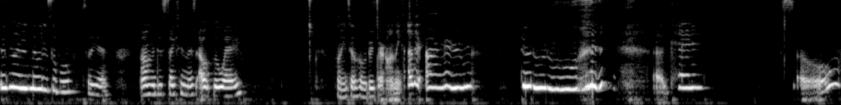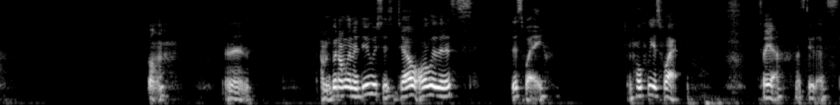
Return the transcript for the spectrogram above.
it's not as noticeable. So yeah, I'm gonna just section this out the way. Ponytail holders are on the other arm. Doo doo doo. okay. So, boom. And then, um, what I'm going to do is just gel all of this this way. And hopefully it's flat. So yeah, let's do this.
